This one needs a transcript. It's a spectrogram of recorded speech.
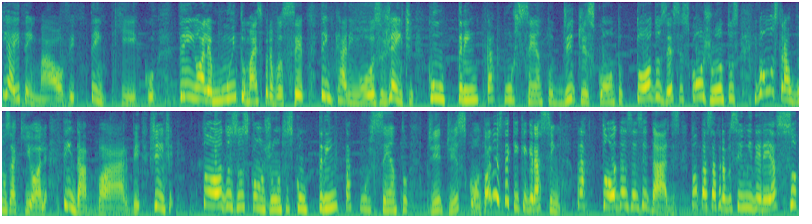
E aí tem Malve, tem Kiko, tem, olha, muito mais para você, tem Carinhoso, gente, com 30% de desconto todos esses conjuntos. E vou mostrar alguns aqui, olha, tem da Barbie. Gente, todos os conjuntos com 30% de desconto. Olha isso daqui que gracinha, para todas as idades. Vou passar para você um endereço,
